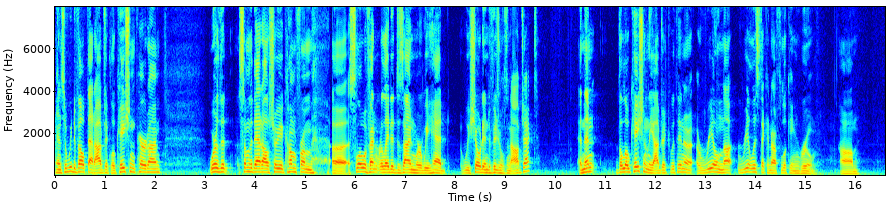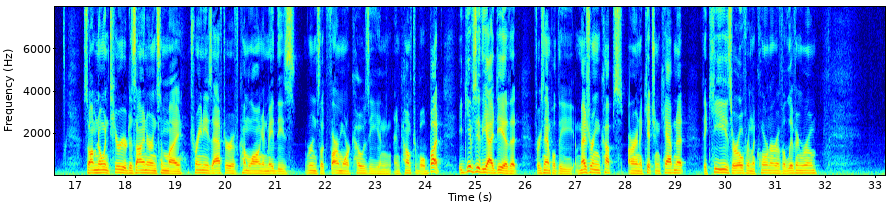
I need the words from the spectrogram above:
And so we developed that object location paradigm where the, some of the data I'll show you come from uh, a slow event related design where we had we showed individuals an object and then the location of the object within a, a real not realistic enough looking room. Um, so I'm no interior designer and some of my trainees after have come along and made these rooms look far more cozy and, and comfortable. But it gives you the idea that, for example, the measuring cups are in a kitchen cabinet the keys are over in the corner of a living room.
